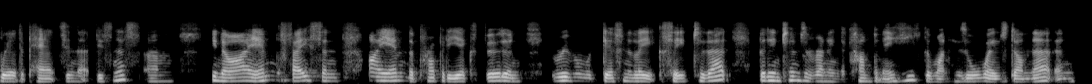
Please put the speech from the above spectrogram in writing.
wear the pants in that business. Um, you know, I am the face and I am the property expert, and Ruben would definitely accede to that. But in terms of running the company, he's the one who's always done that, and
